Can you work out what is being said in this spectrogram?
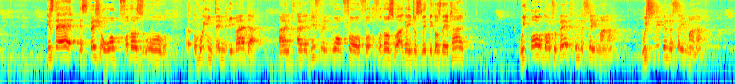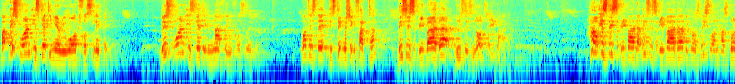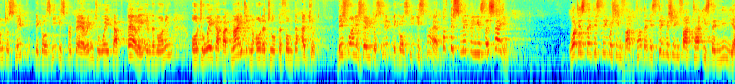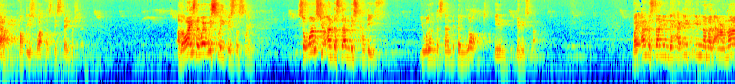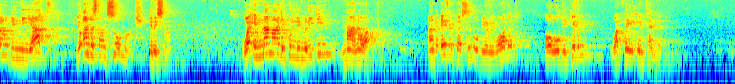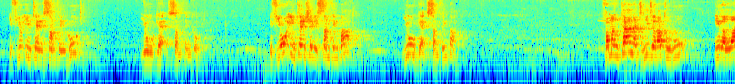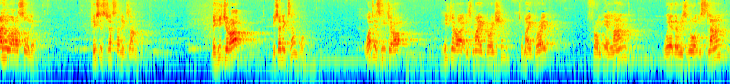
Is there a special walk for those who, uh, who intend ibadah and, and a different walk for, for, for those who are going to sleep because they're tired? We all go to bed in the same manner, we sleep in the same manner, but this one is getting a reward for sleeping. This one is getting nothing for sleeping. What is the distinguishing factor? This is ibadah, this is not ibadah. How is this ibadah? This is ibadah because this one has gone to sleep because he is preparing to wake up early in the morning or to wake up at night in order to perform tahajjud. This one is going to sleep because he is tired. But the sleeping is the same. What is the distinguishing factor? The distinguishing factor is the niyyah. That is what has distinguished them. Otherwise, the way we sleep is the same. So once you understand this hadith, you will understand a lot in, in Islam. By understanding the hadith, إِنَّمَا الْأَعْمَالُ بِالنِّيَّاتِ You understand so much in Islam. وَإِنَّمَا لِكُلِّ امْرِئٍ مَا نَوَى And every person will be rewarded or will be given what they intended. If you intend something good, you will get something good. If your intention is something bad, you will get something bad. فمن كانت هجرته إلى الله ورسوله. This is just an example. The hijrah is an example. What is hijrah? Hijrah is migration, to migrate from a land where there is no Islam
